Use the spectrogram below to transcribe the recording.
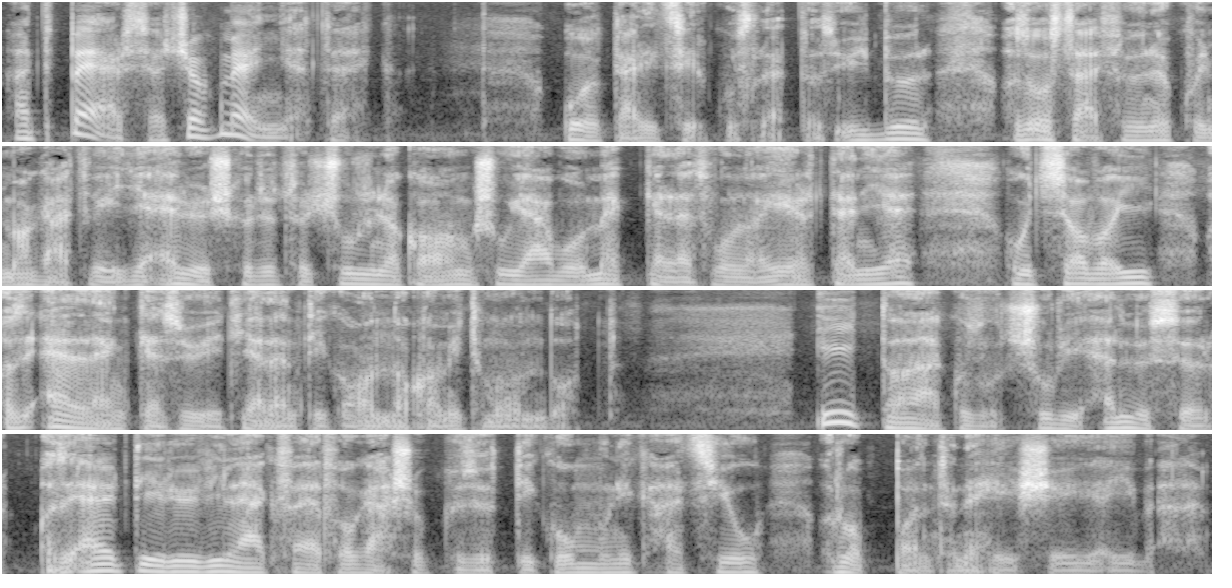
hát persze, csak menjetek oltári cirkusz lett az ügyből, az osztályfőnök, hogy magát védje, erősködött, hogy Surinak a hangsúlyából meg kellett volna értenie, hogy szavai az ellenkezőjét jelentik annak, amit mondott. Így találkozott Suri először az eltérő világfelfogások közötti kommunikáció roppant nehézségeivel.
